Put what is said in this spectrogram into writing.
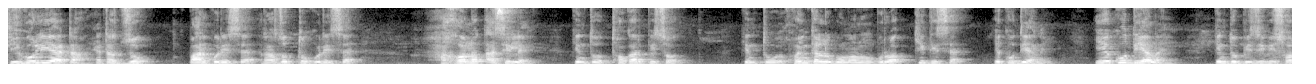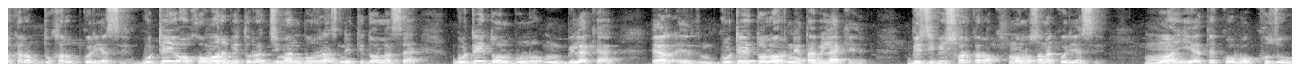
দীঘলীয়া এটা এটা যুগ পাৰ কৰিছে, ৰাজত্ব কৰিছে, শাসনত আছিলে, কিন্তু থকাৰ পিছত কিন্তু সংখ্যালঘু মানুহবোৰক কি দিছে? একো দিয়া নাই। একো দিয়া নাই, কিন্তু বিজেপি চৰকাৰক দোষাৰোপ কৰি আছে। গোটেই অসমৰ ভিতৰত যিমানবোৰ ৰাজনীতি দল আছে, গোটেই দলবোৰ গোটেই দলৰ নেতাবিলাকে বিজেপি চৰকাৰক সমালোচনা কৰি আছে। মই ইয়াতে ক'ব খোজোঁ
